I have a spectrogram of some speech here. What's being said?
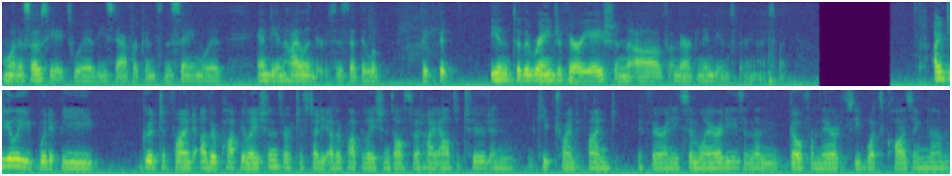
one associates with East Africans. The same with Andean Highlanders is that they look, they fit into the range of variation of American Indians very nicely. Ideally, would it be good to find other populations or to study other populations also at high altitude and keep trying to find if there are any similarities and then go from there to see what's causing them?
